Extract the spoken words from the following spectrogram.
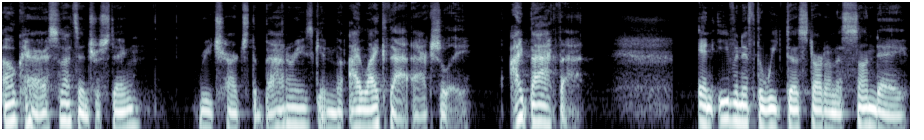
Okay, so that's interesting. Recharge the batteries, get in the. I like that actually. I back that. And even if the week does start on a Sunday,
